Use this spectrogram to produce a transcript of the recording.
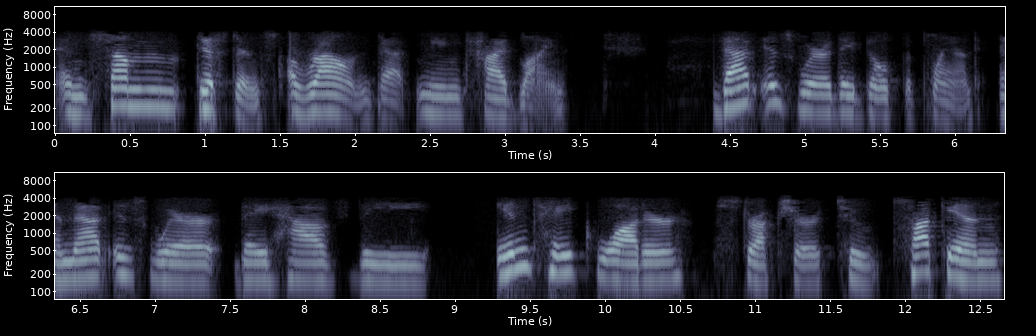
and some distance around that mean tide line. That is where they built the plant, and that is where they have the intake water structure to suck in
